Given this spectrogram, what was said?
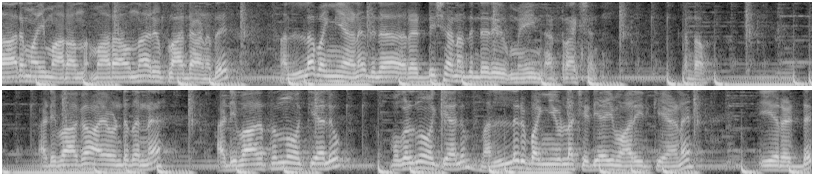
താരമായി മാറാവുന്ന മാറാവുന്ന ഒരു പ്ലാന്റ് ആണിത്. നല്ല ഭംഗിയാണ്. ഇതിന്റെ റെഡിഷാണ് ഇതിന്റെ ഒരു മെയിൻ അട്രാക്ഷൻ കണ്ടോ? അടിഭാഗം ആയതുകൊണ്ട് തന്നെ അടിഭാഗത്തു നിന്ന് നോക്കിയാലും മുകളിൽ നിന്ന് നോക്കിയാലും നല്ലൊരു ഭംഗിയുള്ള ചെടിയായി മാറിയിരിക്കുകയാണ് ഈ റെഡ്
